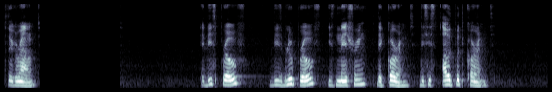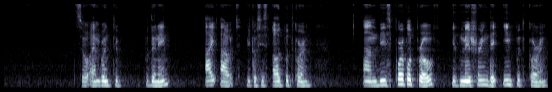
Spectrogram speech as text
to the ground. This probe, this blue probe is measuring the current. This is output current. So I'm going to put the name I out because it's output current. And this purple probe is measuring the input current.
